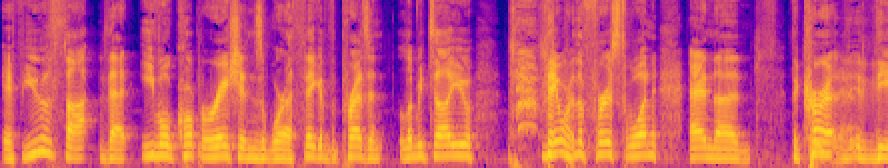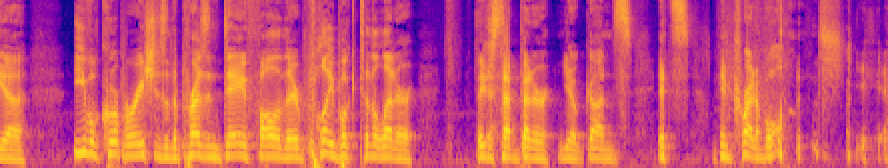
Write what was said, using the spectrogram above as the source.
if you thought that evil corporations were a thing of the present, let me tell you, they were the first one, and uh, the current the, the uh, evil corporations of the present day follow their playbook to the letter. They just have better, you know, guns. It's incredible. Yeah.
